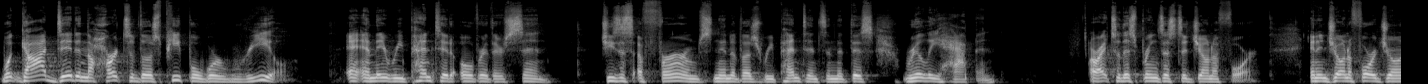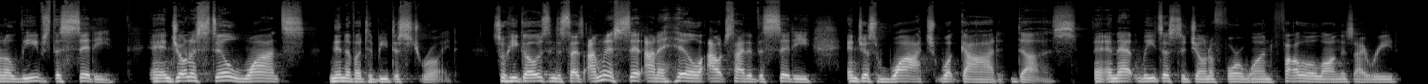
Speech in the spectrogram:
What God did in the hearts of those people were real, and they repented over their sin. Jesus affirms Nineveh's repentance and that this really happened. All right, so this brings us to Jonah 4. And in Jonah 4, Jonah leaves the city and Jonah still wants Nineveh to be destroyed. So he goes and says, I'm going to sit on a hill outside of the city and just watch what God does. And that leads us to Jonah 4 1. Follow along as I read,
